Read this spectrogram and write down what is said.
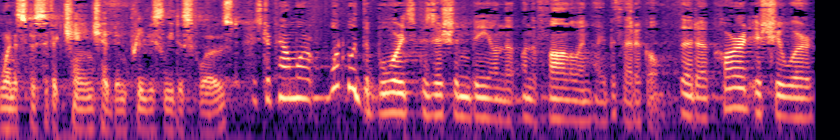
when a specific change had been previously disclosed. Mr. Palmore, what would the board's position be on the, on the following hypothetical? That a card issuer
